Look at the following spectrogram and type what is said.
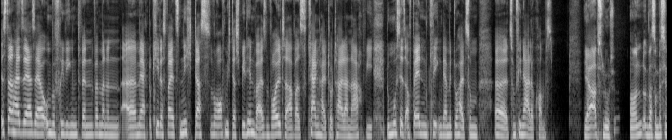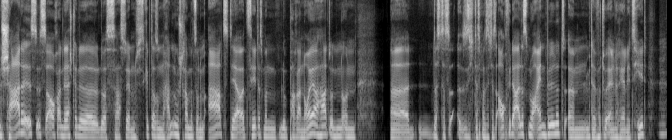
ist dann halt sehr, sehr unbefriedigend, wenn, wenn man dann äh, merkt, okay, das war jetzt nicht das, worauf mich das Spiel hinweisen wollte, aber es klang halt total danach, wie du musst jetzt auf Beenden klicken, damit du halt zum, äh, zum Finale kommst. Ja, absolut. Und was so ein bisschen schade ist, ist auch an der Stelle, du hast, du ja, es gibt da so einen Handlungsstrang mit so einem Arzt, der erzählt, dass man nur Paranoia hat und, und äh, dass, das, sich, dass man sich das auch wieder alles nur einbildet ähm, mit der virtuellen Realität. Mhm.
